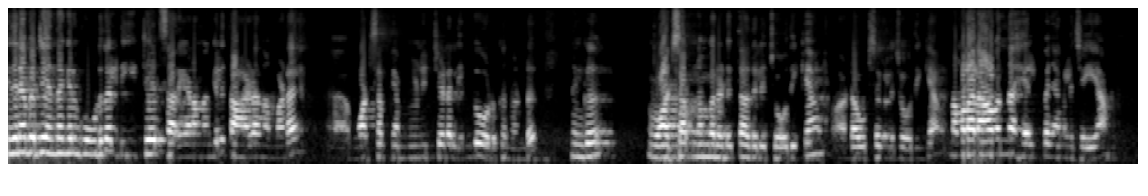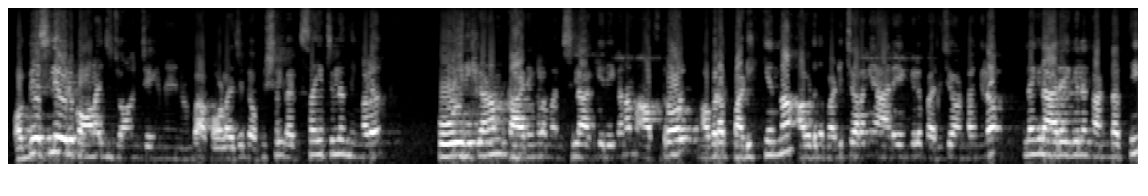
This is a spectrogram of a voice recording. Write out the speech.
ഇതിനെപ്പറ്റി എന്തെങ്കിലും കൂടുതൽ ഡീറ്റെയിൽസ് അറിയണമെങ്കിൽ താഴെ നമ്മുടെ വാട്സപ്പ് കമ്മ്യൂണിറ്റിയുടെ ലിങ്ക് കൊടുക്കുന്നുണ്ട്. നിങ്ങൾക്ക് വാട്സാപ്പ് നമ്പർ എടുത്ത് അതിൽ ചോദിക്കാം ഡൗട്ട്സുകൾ ചോദിക്കാം. നമ്മളാവുന്ന ഹെൽപ്പ് ഞങ്ങൾ ചെയ്യാം. ഒബ്വിയസ്ലി ഒരു കോളേജ് ജോയിൻ ചെയ്യുന്നതിന് മുമ്പ് ആ കോളേജിന്റെ ഒഫീഷ്യൽ വെബ്സൈറ്റിൽ നിങ്ങൾ പോയിരിക്കണം കാര്യങ്ങൾ മനസ്സിലാക്കിയിരിക്കണം. ആഫ്റ്റർ ഓൾ അവിടെ പഠിക്കുന്ന അവിടുന്ന് പഠിച്ചിറങ്ങി ആരെങ്കിലും പരിചയം ഉണ്ടെങ്കിലോ അല്ലെങ്കിൽ ആരെങ്കിലും കണ്ടെത്തി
